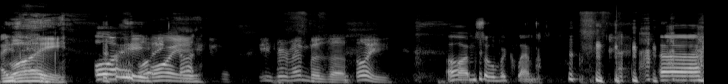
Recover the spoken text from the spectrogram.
I- Boy. Oi. Boy. He remembers us. Oi. Oh, I'm so verklempt. uh,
